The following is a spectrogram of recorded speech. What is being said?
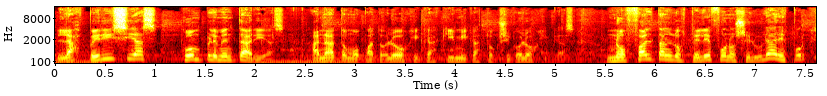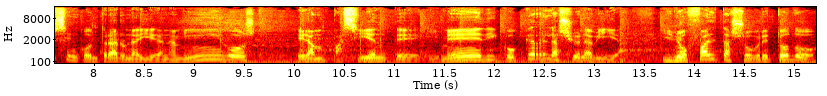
las pericias complementarias, anátomo-patológicas, químicas, toxicológicas. Nos faltan los teléfonos celulares. ¿Por qué se encontraron ahí? ¿Eran amigos? ¿Eran paciente y médico? ¿Qué relación había? Y nos falta sobre todo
